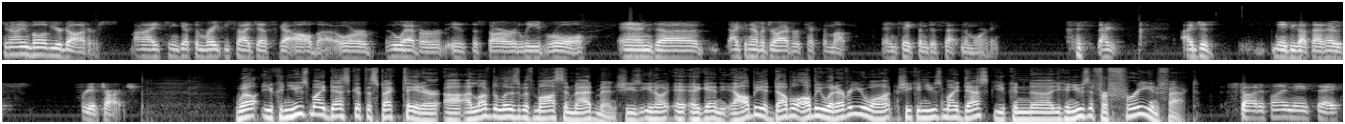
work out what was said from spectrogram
can I involve your daughters? I can get them right beside Jessica Alba or whoever is the star or lead role, and uh, I can have a driver pick them up and take them to set in the morning. I, I just maybe got that house free of charge. Well, you can use my desk at the Spectator. Uh, I loved Elisabeth Moss in Mad Men. She's, you know, a- again, I'll be a double. I'll be whatever you want. She can use my desk. You can, uh, you can use it for free. In fact, Scott, if I may say,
